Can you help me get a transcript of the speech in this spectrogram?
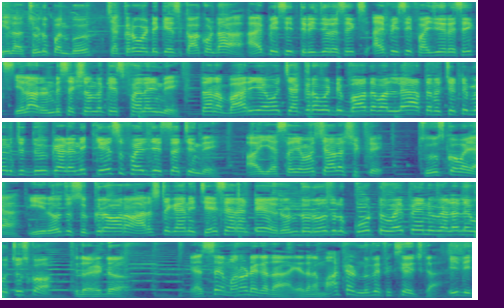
ఇలా చూడు పన్బు చక్రవడ్డీ కేసు కాకుండా IPC three zero six IPC five zero six ఇలా రెండు సెక్షన్ల కేసు ఫైల్ అయింది. తన భార్య ఏమో చక్రవడ్డీ బాధ వల్లే అతను చెట్టు మీద దూకాడని కేసు ఫైల్ చేసి వచ్చింది. ఆ ఎస్ఐ ఏమో చాలా స్ట్రిక్ట్. చూసుకోవయ్యా ఈ రోజు శుక్రవారం అరెస్ట్ గాని చేశారంటే రెండు రోజులు కోర్టు వైపే నువ్వు వెళ్ళలేవు చూసుకో. ఇదో హెడ్ ఎస్ఐ మనోడే కదా ఏదైనా మాట్లాడు నువ్వే ఫిక్స్ చేయొచ్చుగా. ఇది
